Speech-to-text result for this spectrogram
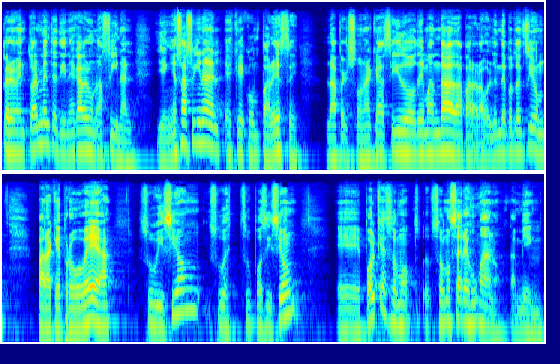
pero eventualmente tiene que haber una final. Y en esa final es que comparece la persona que ha sido demandada para la orden de protección para que provea su visión, su, posición, eh, porque somos, somos seres humanos también.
